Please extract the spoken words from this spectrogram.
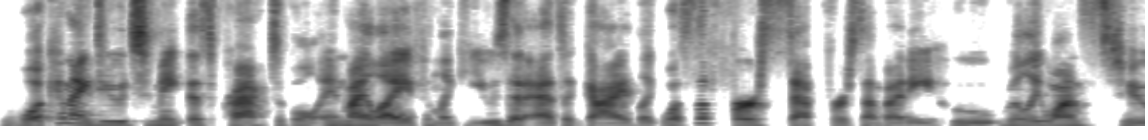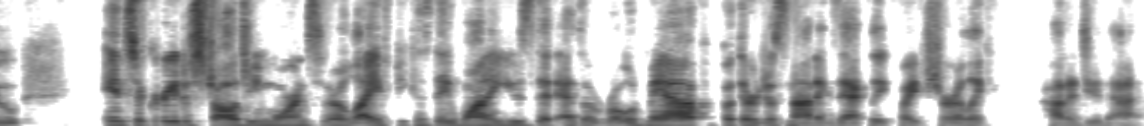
What can I do to make this practical in my life and like use it as a guide? Like, what's the first step for somebody who really wants to integrate astrology more into their life because they want to use it as a roadmap, but they're just not exactly quite sure like how to do that?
